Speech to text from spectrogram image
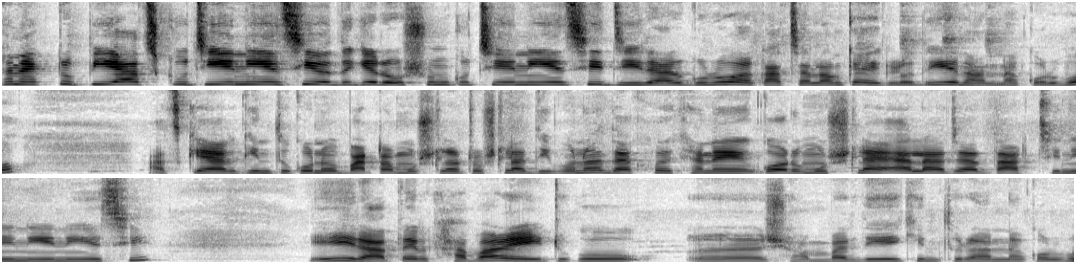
এখানে একটু পেঁয়াজ কুচিয়ে নিয়েছি, ওদিকে রসুন কুচিয়ে নিয়েছি, জিরার গুঁড়ো আর কাঁচা লঙ্কা এগুলো দিয়ে রান্না করব। আজকে আর কিন্তু কোনো বাটা মশলা টশলা দিব না। দেখো এখানে গরম মশলা, এলাচ আর দারচিনি নিয়ে নিয়েছি। এই রাতের খাবার, এইটুকু সোমবার দিয়ে কিন্তু রান্না করব।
